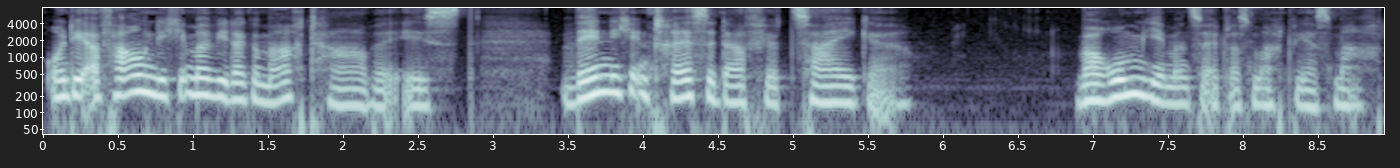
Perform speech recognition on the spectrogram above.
Und die Erfahrung, die ich immer wieder gemacht habe, ist, wenn ich Interesse dafür zeige, warum jemand so etwas macht, wie er es macht.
